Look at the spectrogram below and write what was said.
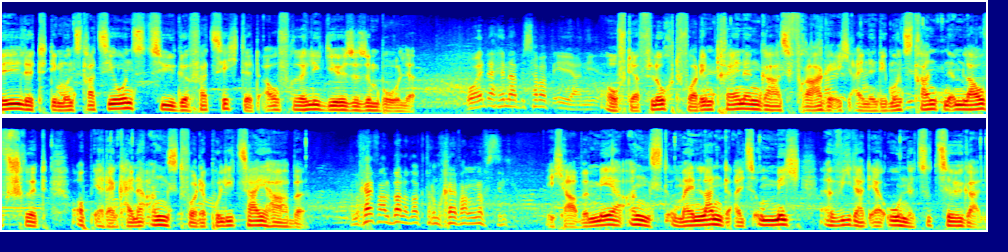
bildet Demonstrationszüge, verzichtet auf religiöse Symbole. Auf der Flucht vor dem Tränengas frage ich einen Demonstranten im Laufschritt, ob er denn keine Angst vor der Polizei habe. Ich habe mehr Angst um mein Land als um mich, erwidert er ohne zu zögern.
